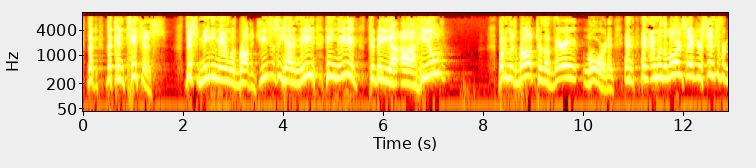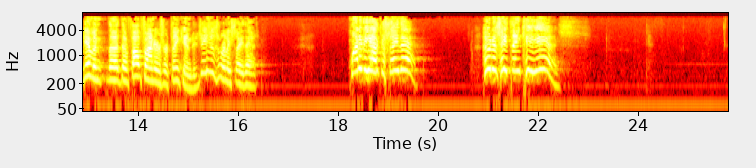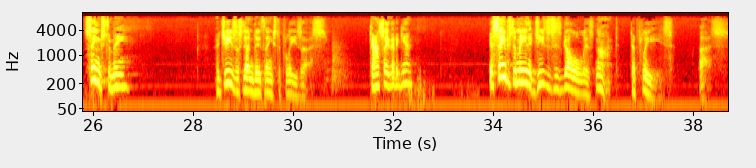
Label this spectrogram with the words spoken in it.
The, the contentious. This needy man was brought to Jesus. He had a need. He needed to be uh, uh, healed. But he was brought to the very Lord. And, and, and, and when the Lord said, Your sins are forgiven, the, the fault finders are thinking, Did Jesus really say that? Why did he have to say that? Who does he think he is? Seems to me that Jesus doesn't do things to please us. Can I say that again? It seems to me that Jesus' goal is not to please us.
